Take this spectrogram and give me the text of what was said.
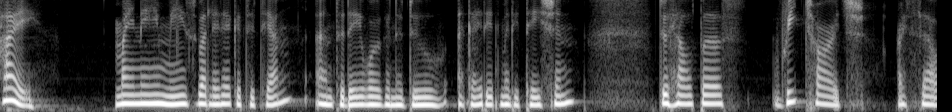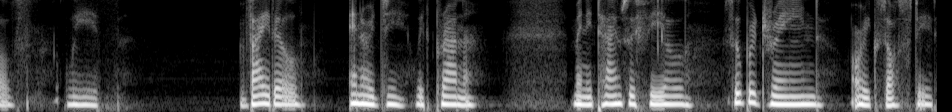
Hi, my name is Valeria Cachetian, and today we're going to do a guided meditation to help us recharge ourselves with vital energy, with prana. Many times we feel super drained or exhausted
